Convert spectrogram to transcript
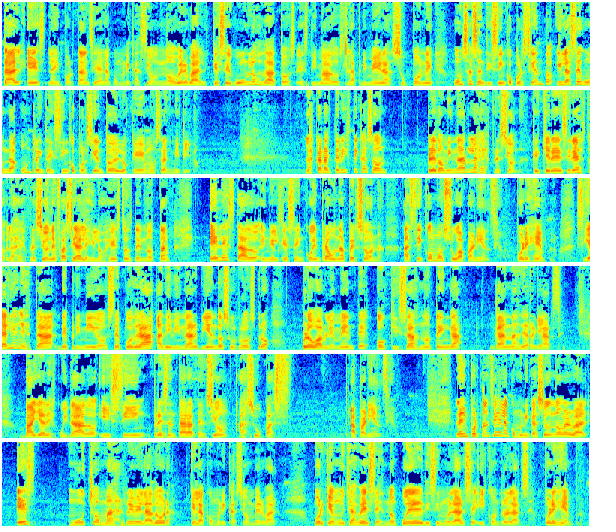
Tal es la importancia de la comunicación no verbal que según los datos estimados la primera supone un 65% y la segunda un 35% de lo que hemos transmitido. Las características son predominar las expresiones. ¿Qué quiere decir esto? Las expresiones faciales y los gestos denotan el estado en el que se encuentra una persona, así como su apariencia. Por ejemplo, si alguien está deprimido, se podrá adivinar viendo su rostro probablemente o quizás no tenga ganas de arreglarse. Vaya descuidado y sin presentar atención a su apariencia. La importancia de la comunicación no verbal es mucho más reveladora que la comunicación verbal, porque muchas veces no puede disimularse y controlarse. Por ejemplo,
